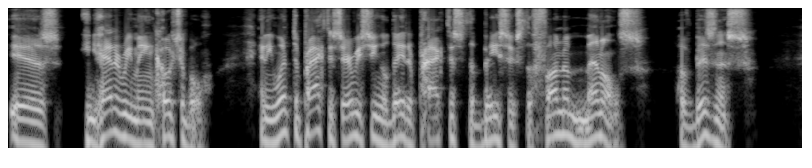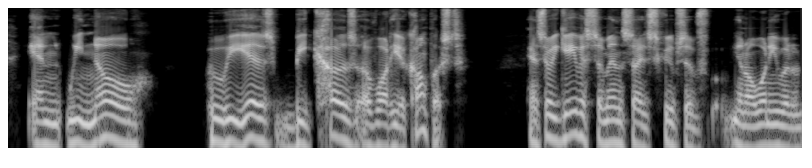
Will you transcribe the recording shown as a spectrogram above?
Is he had to remain coachable, and he went to practice every single day to practice the basics, the fundamentals of business and we know who he is because of what he accomplished. And so he gave us some inside scoops of, you know, when he would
